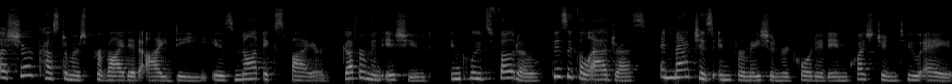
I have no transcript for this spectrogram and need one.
Assure customers' provided ID is not expired, government issued, includes photo, physical address, and matches information recorded in Question 2A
